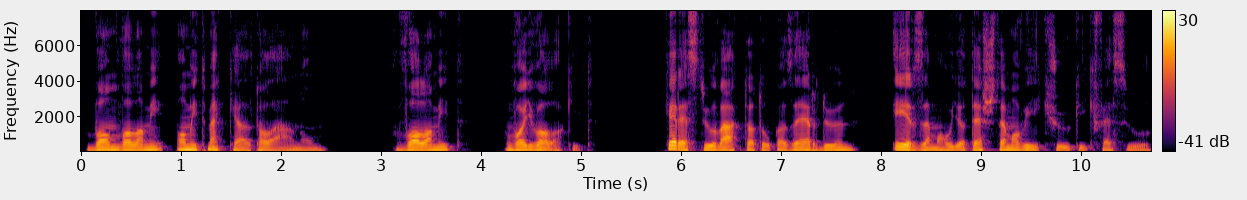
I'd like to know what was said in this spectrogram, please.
Van valami, amit meg kell találnom. Valamit, vagy valakit. Keresztül vágtatok az erdőn, érzem, ahogy a testem a végsőkig feszül.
